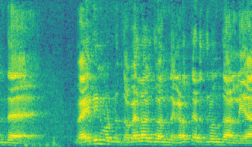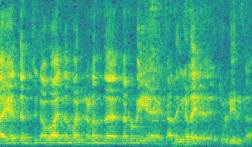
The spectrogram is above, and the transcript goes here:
அந்த வயலின் மற்றும் தபேலாவுக்கு அந்த கடத்தை எடுத்துன்னு வந்தா இல்லையா? ஏத்தன்ஸுக்காவா இந்த மாதிரி நடந்த தன்னுடைய கதைகளை சொல்லியிருக்கா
